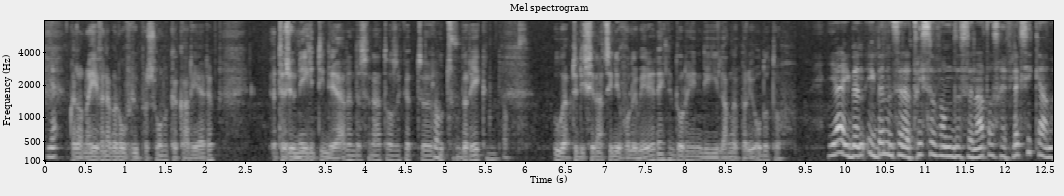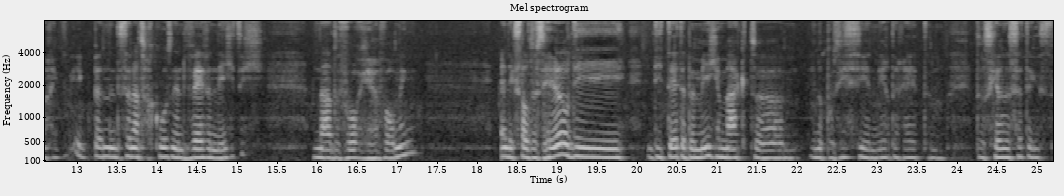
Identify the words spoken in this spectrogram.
Ja. Ik wil het nog even hebben over uw persoonlijke carrière. Het is uw negentiende jaar in de Senaat, als ik het uh, goed bereken. Klopt. Hoe hebt u die Senaat zien evolueren eigenlijk doorheen die lange periode toch? Ja, ik ben, ik ben een senatrice van de Senaat als reflectiekamer. Ik, ik ben in de Senaat verkozen in 1995, na de vorige hervorming. En ik zal dus heel die, die tijd hebben meegemaakt uh, in oppositie, in meerderheid, en de verschillende settings.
